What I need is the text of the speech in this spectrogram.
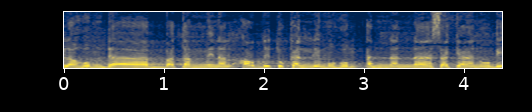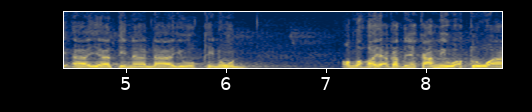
lahum dabbatan minal ardi tukallimuhum anna an-nasa kanu bi ayatina la yuqinun Allah ayat katanya kami buat keluar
